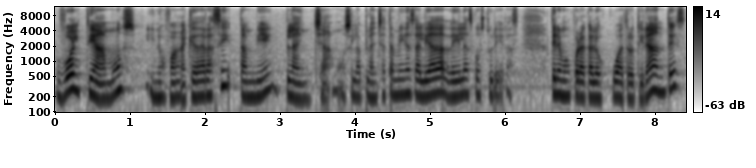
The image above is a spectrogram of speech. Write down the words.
volteamos y nos van a quedar así. También planchamos. La plancha también es aliada de las costureras. Tenemos por acá los cuatro tirantes.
